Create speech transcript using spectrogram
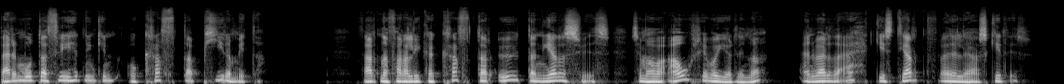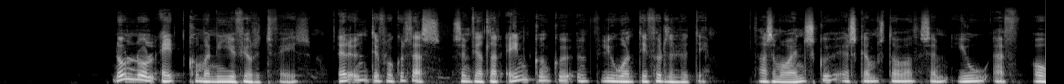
Bermuda þrýhetningin og krafta píramíta. Þarna fara líka kraftar utan jörðsviðs sem hafa áhrif á jörðina en verða ekki stjarnfræðilega skýrðir. 001,942 er undirflokkur þess sem fjallar eingöngu um fljúandi förðulhuti. Það sem á ennsku er skamstofað sem UFO.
